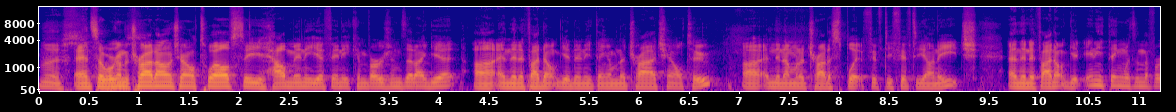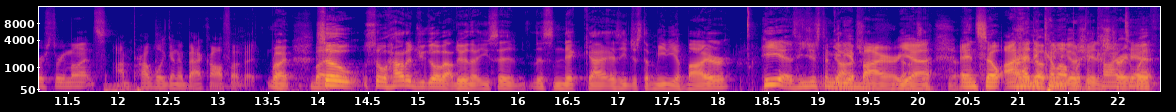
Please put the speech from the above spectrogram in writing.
Nice. And so we're going to try it on channel 12, see how many, if any, conversions that I get. Uh, and then if I don't get anything, I'm going to try channel 2. Uh, and then I'm going to try to split 50 50 on each. And then if I don't get anything within the first three months, I'm probably going to back off of it. Right. But- so, so how did you go about doing that? You said this Nick guy is he just a media buyer? He is. He's just a media Gotcha, buyer. gotcha, Yeah. yeah. And so I, I had to come up with the content. with-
